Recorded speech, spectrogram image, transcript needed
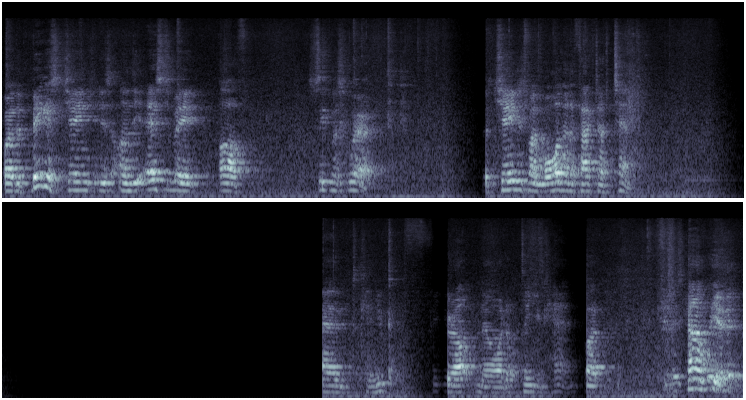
But the biggest change is on the estimate of sigma squared. It changes by more than a factor of 10. And can you figure out? No, I don't think you can. But it's kind of weird.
